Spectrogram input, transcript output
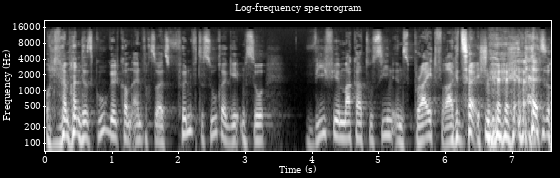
Und wenn man das googelt, kommt einfach so als fünftes Suchergebnis so wie viel Makatusin in Sprite? Fragezeichen. also,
